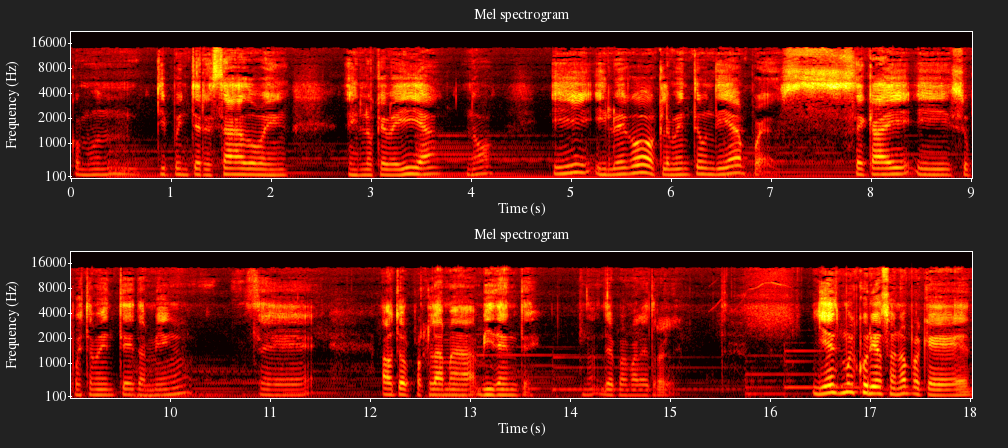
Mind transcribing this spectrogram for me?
como un tipo interesado en, en lo que veía, ¿no? Y, y, luego Clemente un día pues se cae y supuestamente también se autoproclama vidente ¿no? del Palmar de Troya. Y es muy curioso, ¿no? Porque eh,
